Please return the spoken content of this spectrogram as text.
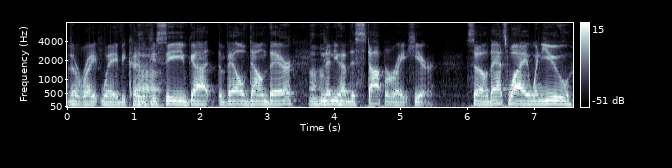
the right way because if you see you've got the valve down there and then you have this stopper right here. So that's why when you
